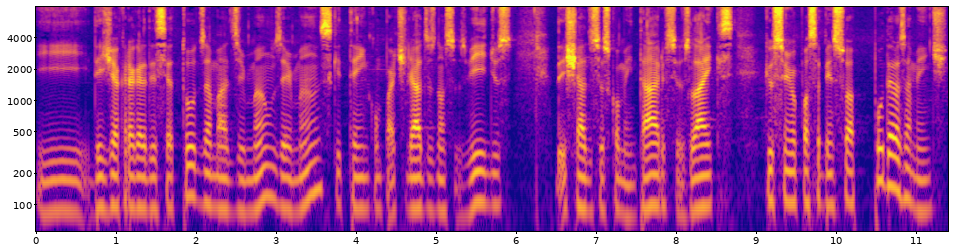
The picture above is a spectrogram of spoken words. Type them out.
E desde já quero agradecer a todos, amados irmãos e irmãs, que têm compartilhado os nossos vídeos, deixado seus comentários, seus likes. Que o Senhor possa abençoar poderosamente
